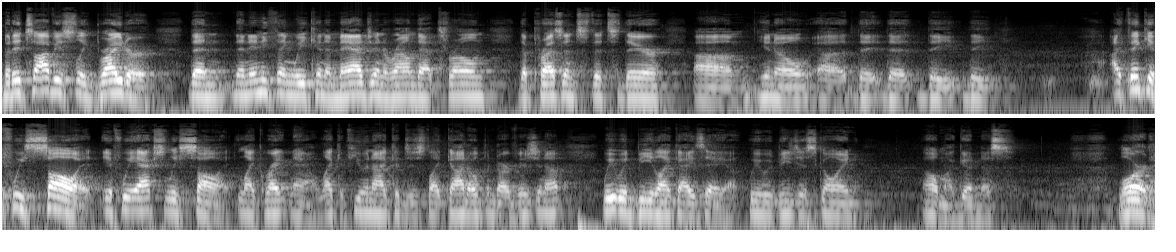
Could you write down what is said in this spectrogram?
But it's obviously brighter than, than anything we can imagine around that throne, the presence that's there, um, you know, uh, the, the, the, the, I think if we saw it, if we actually saw it, like right now, like if you and I could just, like God opened our vision up, we would be like Isaiah. We would be just going, oh my goodness. Lord,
